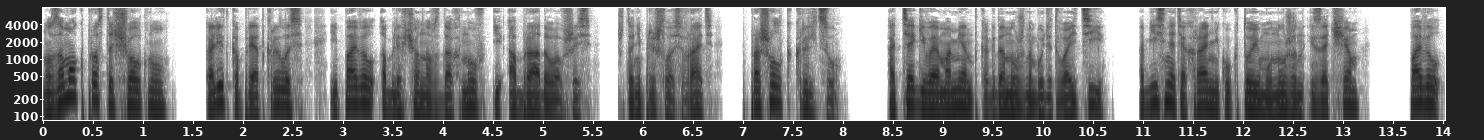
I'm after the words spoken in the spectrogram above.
Но замок просто щелкнул, калитка приоткрылась, и Павел, облегченно вздохнув и обрадовавшись, что не пришлось врать, прошел к крыльцу. Оттягивая момент, когда нужно будет войти, объяснять охраннику, кто ему нужен и зачем, Павел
